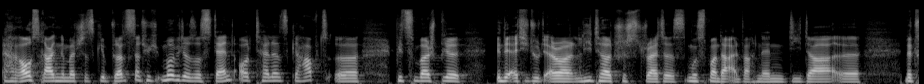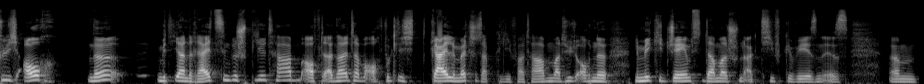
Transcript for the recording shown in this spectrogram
herausragende Matches gibt. Du hattest natürlich immer wieder so Standout-Talents gehabt, äh, wie zum Beispiel in der Attitude Era Lita Tristratus, muss man da einfach nennen, die da äh, natürlich auch ne, mit ihren Reizen gespielt haben, auf der anderen Seite aber auch wirklich geile Matches abgeliefert haben. Natürlich auch eine, eine Mickey James, die damals schon aktiv gewesen ist. Ähm,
